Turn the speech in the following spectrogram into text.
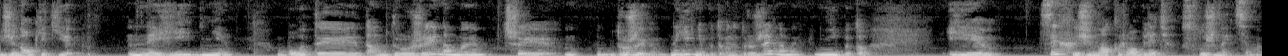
жінок, які не гідні бути там дружинами чи м, дружинами. Не гідні бути вони дружинами, нібито. І цих жінок роблять служницями.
